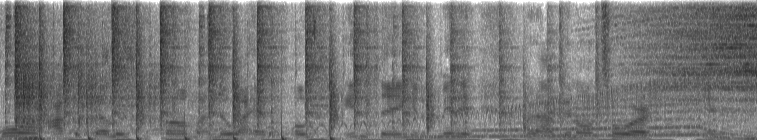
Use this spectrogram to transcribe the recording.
more acapellas to come. I know I haven't posted anything in a minute, but I've been on tour and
